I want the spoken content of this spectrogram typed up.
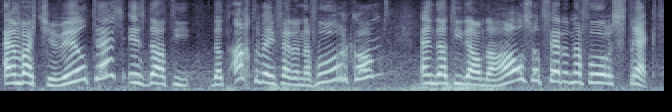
En wat je wilt, Tess, is dat die, dat achterbeen verder naar voren komt en dat hij dan de hals wat verder naar voren strekt.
